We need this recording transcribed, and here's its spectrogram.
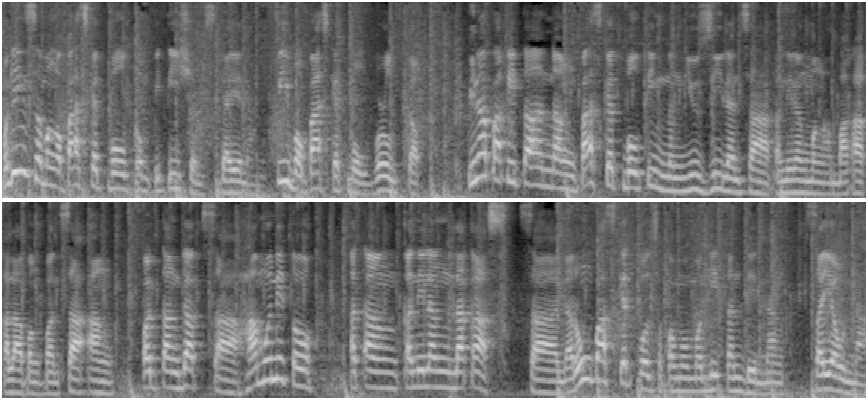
Maging sa mga basketball competitions gaya ng FIBA Basketball World Cup, pinapakita ng basketball team ng New Zealand sa kanilang mga makakalabang bansa ang pagtanggap sa hamon nito at ang kanilang lakas sa larong basketball sa pamamagitan din ng sayaw na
